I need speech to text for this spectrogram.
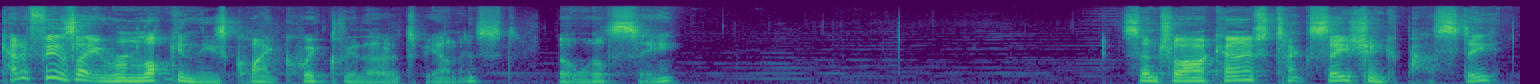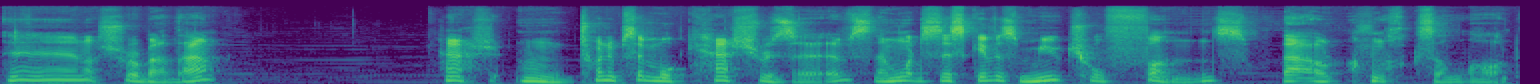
Kind of feels like you're unlocking these quite quickly, though, to be honest. But we'll see. Central Archives, taxation capacity. Uh, not sure about that. Cash, 20% hmm, more cash reserves. Then what does this give us? Mutual funds. That unlocks a lot.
